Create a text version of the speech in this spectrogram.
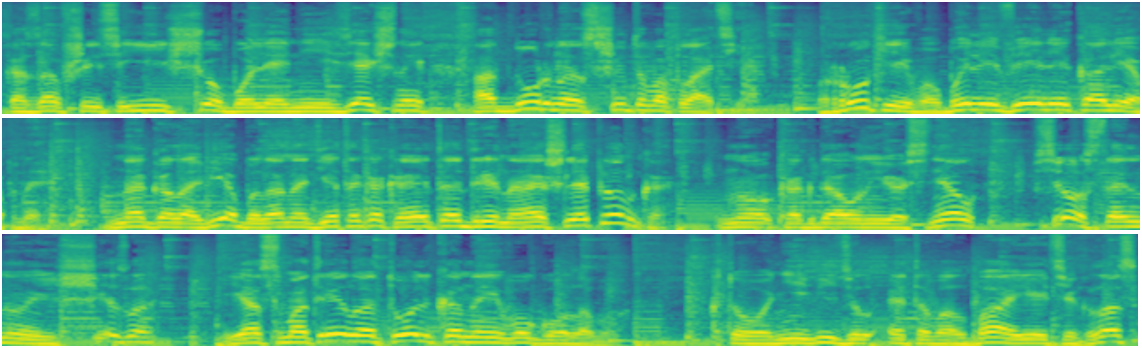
казавшейся еще более неизящной от дурно сшитого платья. Руки его были великолепны. На голове была надета какая-то дряная шляпенка, но когда он ее снял, все остальное исчезло, я смотрела только на его голову. Кто не видел этого лба и этих глаз,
